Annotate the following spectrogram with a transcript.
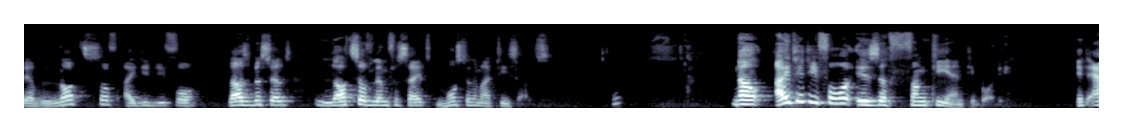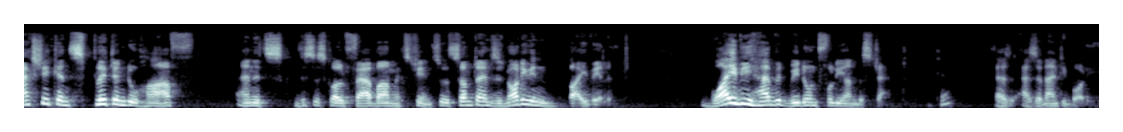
you have lots of IgG4 plasma cells, lots of lymphocytes, most of them are T cells. Okay? Now, IgG4 is a funky antibody. It actually can split into half, and it's, this is called Fab-arm exchange. So sometimes it's not even bivalent. Why we have it, we don't fully understand okay, as, as an antibody.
